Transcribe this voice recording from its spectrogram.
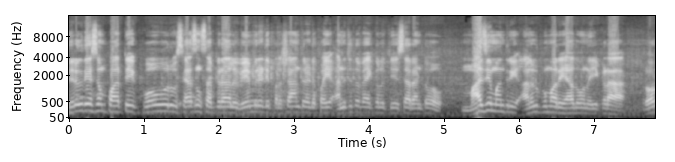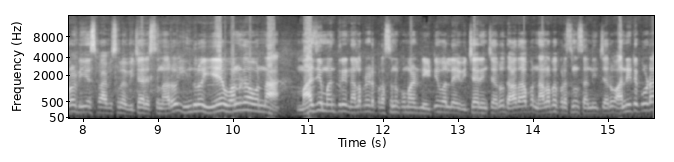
తెలుగుదేశం పార్టీ కోవూరు శాసనసభ్యురాలు వేమిరెడ్డి ప్రశాంత్ రెడ్డిపై అనుచిత వ్యాఖ్యలు చేశారంటూ మాజీ మంత్రి అనిల్ కుమార్ యాదవ్ను ఇక్కడ రూరల్ డిఎస్పీ ఆఫీసులో విచారిస్తున్నారు. ఇందులో ఏ వన్గా ఉన్న మాజీ మంత్రి నల్లపరెడ్డి ప్రసన్న కుమార్ని ఇటీవలే విచారించారు. దాదాపు నలభై ప్రశ్నలు సంధించారు. అన్నిటి కూడా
